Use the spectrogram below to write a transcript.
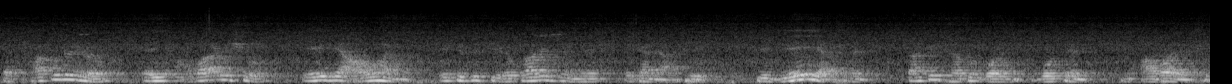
তা ঠাকুরেরও এই আবার এসো, এই যে আহ্বান, এ কিন্তু চিরকালের জন্য এখানে আছে। যে যেই আসবেন, তাকে ঠাকুর বলেন বলতেন আবার এসো।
